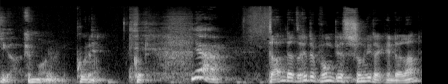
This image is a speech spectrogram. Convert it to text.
Ja, immer. Gut. Genau. Gut. Ja, Dann der dritte Punkt ist schon wieder Kinderland.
